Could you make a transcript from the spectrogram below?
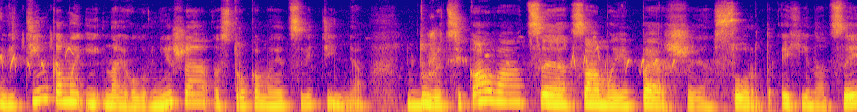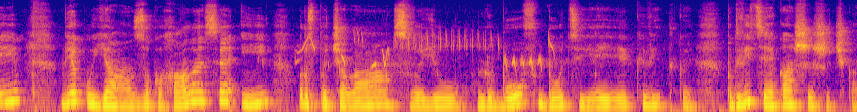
відтінками, і найголовніше строками цвітіння. Дуже цікава, це саме перший сорт ехінацеї, в яку я закохалася і розпочала свою любов до цієї квітки. Подивіться, яка шишечка,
